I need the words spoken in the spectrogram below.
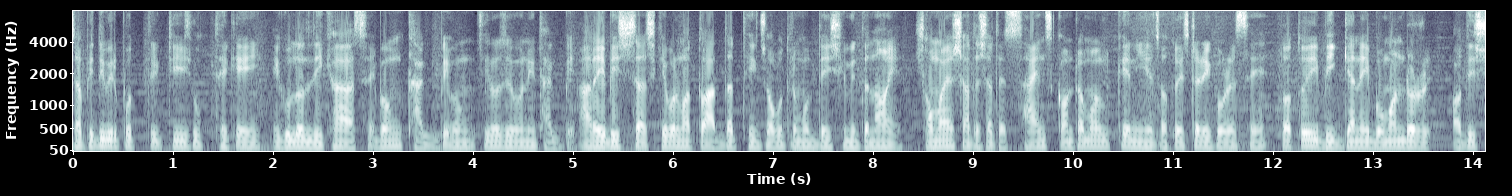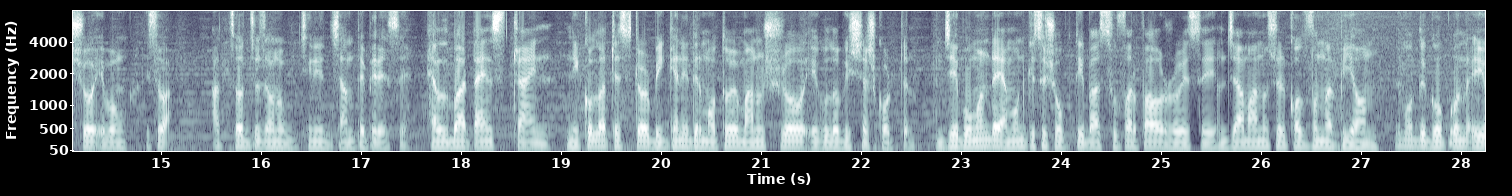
যা পৃথিবীর প্রত্যেকটি যুগ থেকেই এগুলো লেখা আছে এবং থাকবে এবং চিরজীবনই থাকবে। আর এই বিশ্বাস কেবলমাত্র আধ্যাত্মিক জগতের মধ্যেই সীমিত নয়, সময়ের সাথে সাথে সায়েন্স কন্ট্রামলকে নিয়ে যত স্টাডি করেছে, ততই বিজ্ঞান এই ব্রহ্মাণ্ডর অদৃশ্য এবং কিছু আশ্চর্যজনক জিনিস জানতে পেরেছে। অ্যালবার্ট আইনস্টাইন, নিকোলা টেস্টর বিজ্ঞানীদের মতো মানুষও এগুলো বিশ্বাস করতেন। যে ব্রহ্মাণ্ডে এমন কিছু শক্তি বা সুপার পাওয়ার রয়েছে, যা মানুষের কল্পনার বিয়ন এর মধ্যে গোপন এই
